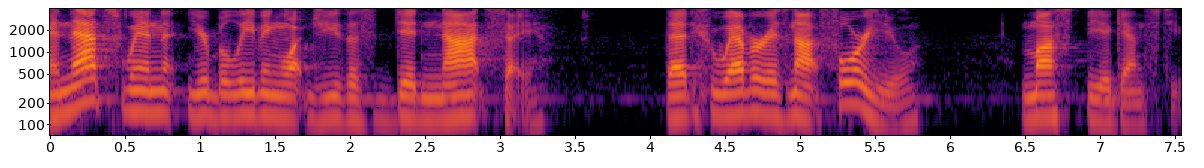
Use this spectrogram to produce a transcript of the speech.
And that's when you're believing what Jesus did not say that whoever is not for you must be against you.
